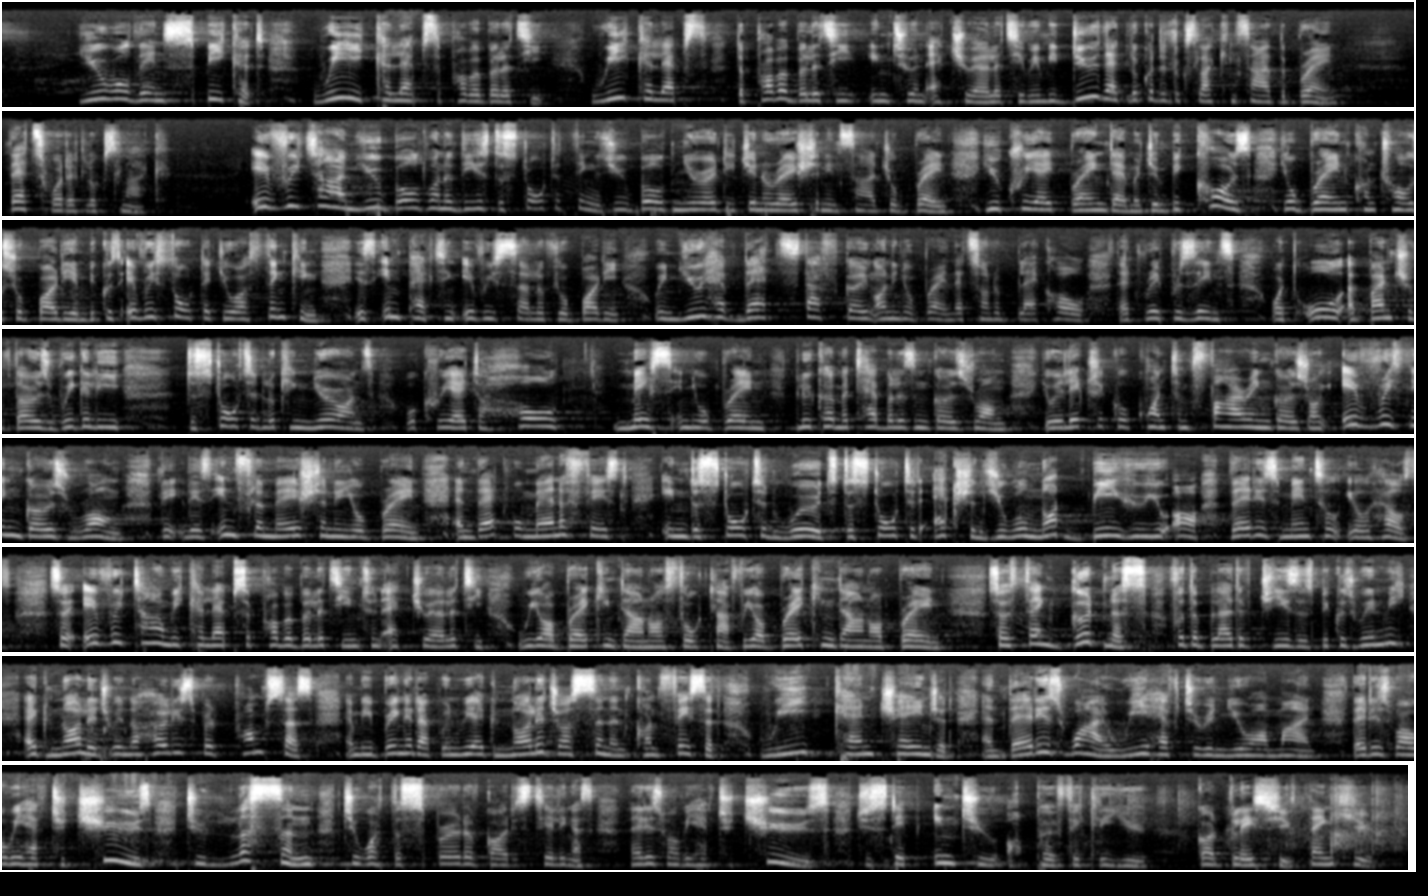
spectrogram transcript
You will then speak it. We collapse the probability. We collapse the probability into an actuality. When we do that, look what it looks like inside the brain. That's what it looks like. Every time you build one of these distorted things, you build neurodegeneration inside your brain. You create brain damage. And because your brain controls your body, and because every thought that you are thinking is impacting every cell of your body, when you have that stuff going on in your brain, that's not a black hole. That represents what all a bunch of those wiggly, distorted looking neurons will create a whole mess in your brain. Glucometabolism goes wrong. Your electrical quantum firing goes wrong. Everything goes wrong. There's inflammation in your brain, and that will manifest in distorted words, distorted actions. You will not be who you are. That is mental ill health. So every time we collapse a probability into an actuality, we are breaking down our thought life. We are breaking down our brain. So thank goodness for the blood of Jesus, because when we acknowledge, when the Holy Spirit prompts us and we bring it up, when we acknowledge our sin and confess it, we can can change it. And that is why we have to renew our mind. That is why we have to choose to listen to what the Spirit of God is telling us. That is why we have to choose to step into our perfectly you. God bless you. Thank you.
